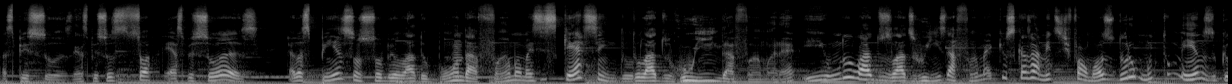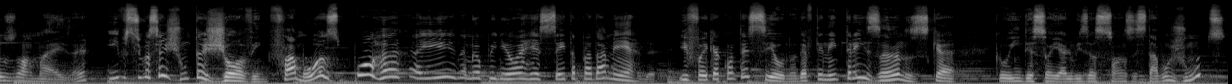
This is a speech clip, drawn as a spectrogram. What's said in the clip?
às pessoas. Né? As pessoas só. As pessoas elas pensam sobre o lado bom da fama, mas esquecem do, do, lado ruim da fama, né? E um do lado, dos lados ruins da fama é que os casamentos de famosos duram muito menos do que os normais, né? E se você junta jovem famoso, porra, aí, na minha opinião, é receita para dar merda. E foi o que aconteceu. Não deve ter nem três anos que a que o Whindersson e a Luísa Sons estavam juntos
